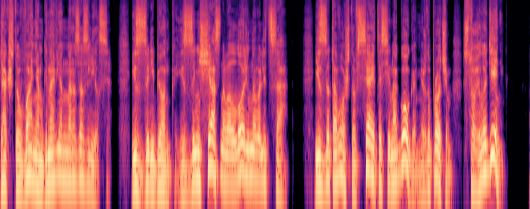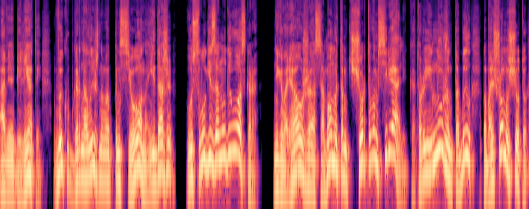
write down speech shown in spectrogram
Так что Ваня мгновенно разозлился. Из-за ребенка, из-за несчастного Лориного лица, из-за того, что вся эта синагога, между прочим, стоила денег авиабилеты, выкуп горнолыжного пансиона и даже услуги зануды Оскара. не говоря уже о самом этом чертовом сериале, который и нужен-то был, по большому счету,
